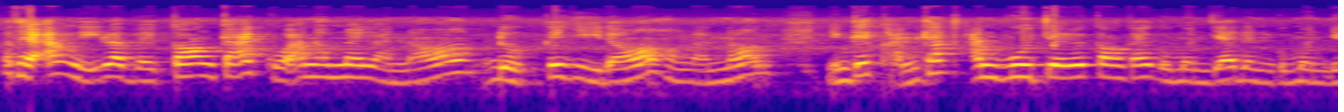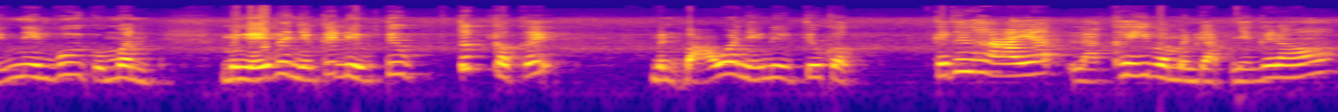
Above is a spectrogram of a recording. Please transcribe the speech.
Có thể anh nghĩ là về con cái của anh hôm nay là nó được cái gì đó, hoặc là nó, những cái khoảnh khắc anh vui chơi với con cái của mình, gia đình của mình, những niềm vui của mình. Mình nghĩ về những cái điều tiêu, tích cực ấy. Mình bỏ qua những điều tiêu cực. Cái thứ hai á, là khi mà mình gặp những cái đó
